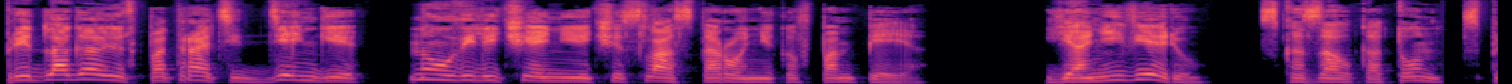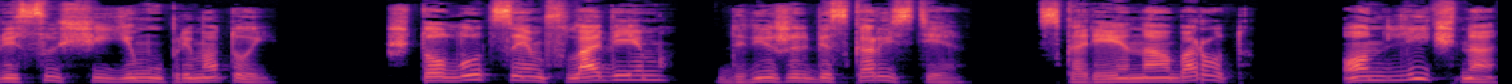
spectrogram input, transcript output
предлагают потратить деньги на увеличение числа сторонников Помпея. «Я не верю», — сказал Катон с присущей ему прямотой, «что Луцием Флавием движет бескорыстие. Скорее наоборот. Он лично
